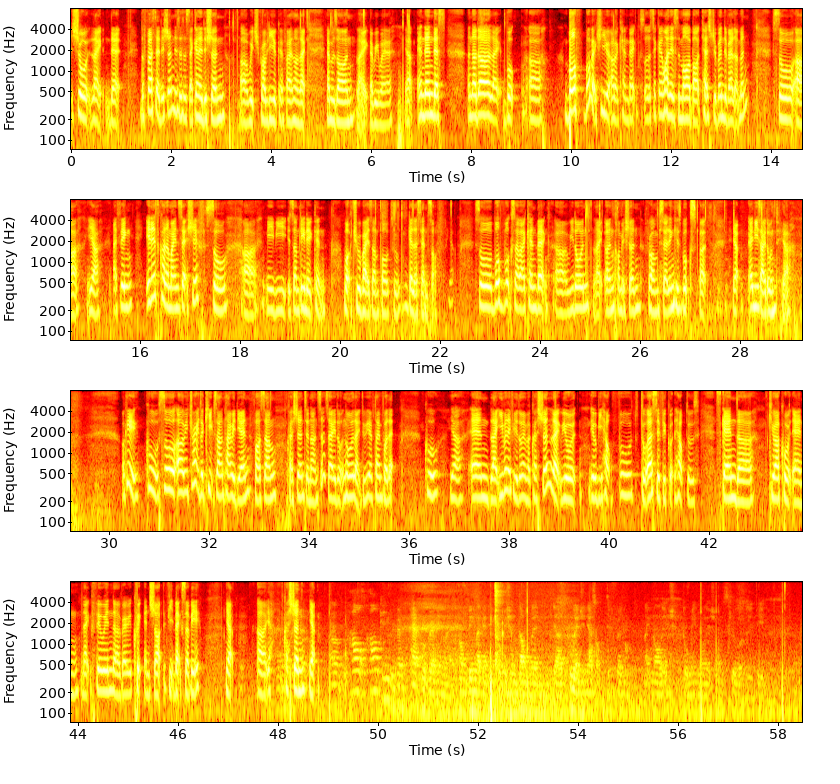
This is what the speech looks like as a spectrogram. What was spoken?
showed like that the first edition. This is the second edition, uh, which probably you can find on like Amazon, like everywhere. Yeah, and then there's another like book. Uh, both both actually are at Kent Beck. So the second one is more about test-driven development. So uh, yeah, I think it is kind of mindset shift. So uh, maybe it's something they can work through by example to get a sense of. Yeah. So both books are by Kent Beck. Uh, we don't like earn commission from selling his books, but yeah, at least I don't. Yeah. Okay, cool. So uh, we tried to keep some time at the end for some questions and answers. I don't know, like, do we have time for that? Cool. Yeah. And like, even if you don't have a question, like, we would it would be helpful to us if you could help to scan the QR code and like fill in the very quick and short feedback survey. Yep. Uh, yeah. Question. Yep. Um, how, how can you prevent pair programming from being like an information dump when there are two engineers of different like knowledge, domain knowledge, or skill ability?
